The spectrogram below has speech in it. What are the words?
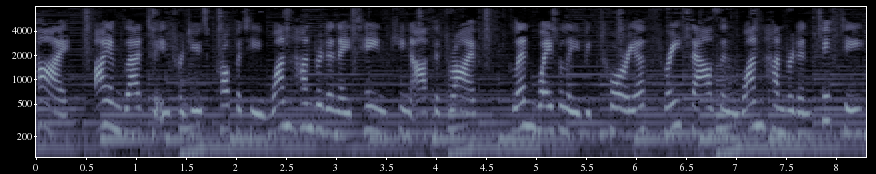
Hi, I am glad to introduce property 118 King Arthur Drive, Glen Waverley, Victoria 3150.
